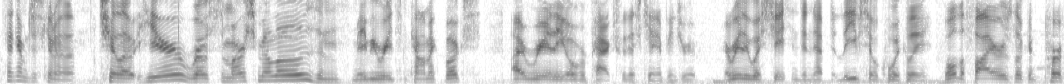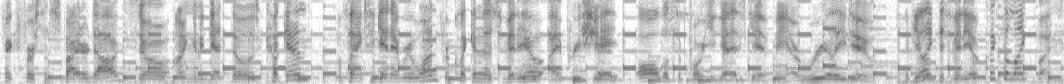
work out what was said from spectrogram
I think I'm just gonna chill out here, roast some marshmallows, and maybe read some comic books. I really overpacked for this camping trip. I really wish Jason didn't have to leave so quickly. Well, the fire is looking perfect for some spider dogs, so I'm gonna get those cooking. Well, thanks again everyone for clicking this video. I appreciate all the support you guys give me, I really do. If you like this video, click the like button,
